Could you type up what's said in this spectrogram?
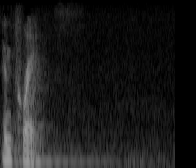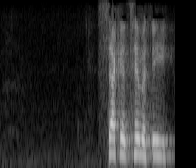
in praise. 2 Timothy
